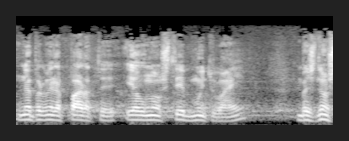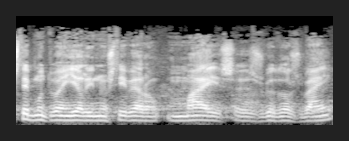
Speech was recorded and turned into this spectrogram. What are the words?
na primeira parte, ele não esteve muito bem, mas não esteve muito bem ele e não estiveram mais eh, jogadores bem,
